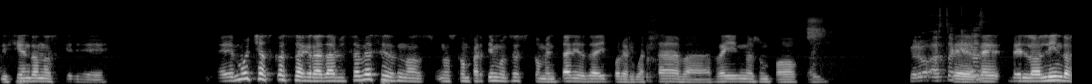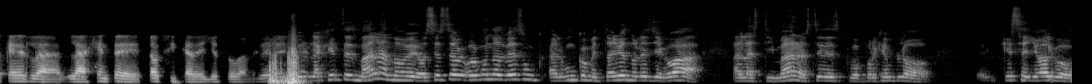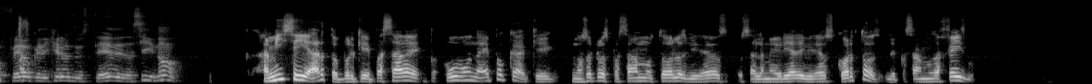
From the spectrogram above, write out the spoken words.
diciéndonos que eh, muchas cosas agradables. A veces nos, nos compartimos esos comentarios de ahí por el WhatsApp a reírnos un poco. Pero hasta de, De, lo lindo que es la, la gente tóxica de YouTube. la gente es mala, ¿no? O sea, algunas veces algún comentario no les llegó a, a lastimar a ustedes, como por ejemplo, eh, qué sé yo, algo feo que dijeron de ustedes, así, ¿no? A mí sí, harto, porque pasaba, hubo una época que nosotros pasábamos todos los videos, o sea, la mayoría de videos cortos, le pasábamos a Facebook.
